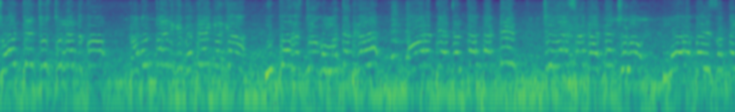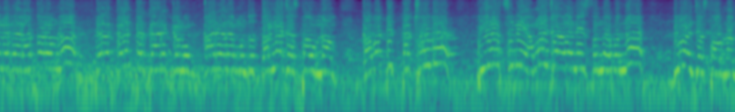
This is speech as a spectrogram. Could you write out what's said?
చోద్యం చూస్తున్నందుకు ప్రభుత్వానికి వ్యతిరేకంగా ఉద్యోగస్తులకు మద్దతుగా భారతీయ జనతా పార్టీ జిల్లా శాఖ అధ్యక్షులు మూలపల్లి సత్తన్న గారి ఆధ్వర్యంలో ఇలా కలెక్టర్ కార్యక్రమం కార్యాలయం ముందు ధర్నా చేస్తా ఉన్నాం. కాబట్టి తక్షణమే బిఎస్సిని అమలు చేయాలనే సందర్భంగా డిమాండ్ చేస్తా ఉన్నాం.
